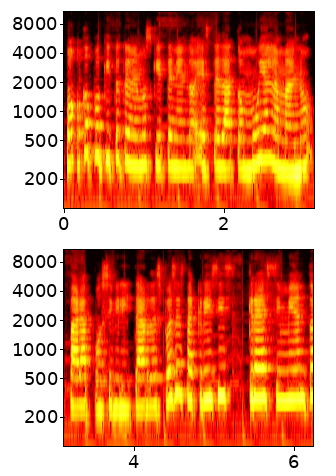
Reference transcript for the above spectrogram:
poco a poquito tenemos que ir teniendo este dato muy a la mano para posibilitar después de esta crisis crecimiento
